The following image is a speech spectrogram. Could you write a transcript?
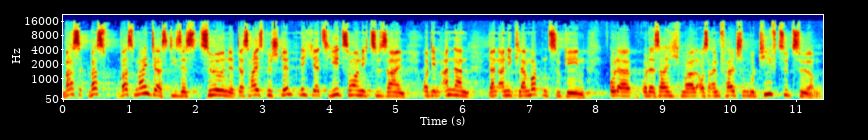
Was, was, was meint das, dieses Zürnet? Das heißt bestimmt nicht, jetzt je zornig zu sein und dem anderen dann an die Klamotten zu gehen oder, oder sage ich mal, aus einem falschen Motiv zu zürnen,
